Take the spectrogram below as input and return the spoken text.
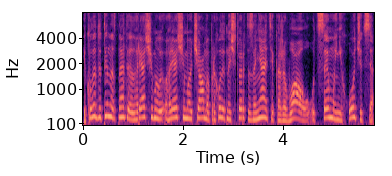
І коли дитина, знаєте, гарячими гарячими очами приходить на четверте заняття, каже: Вау, оце мені хочеться!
